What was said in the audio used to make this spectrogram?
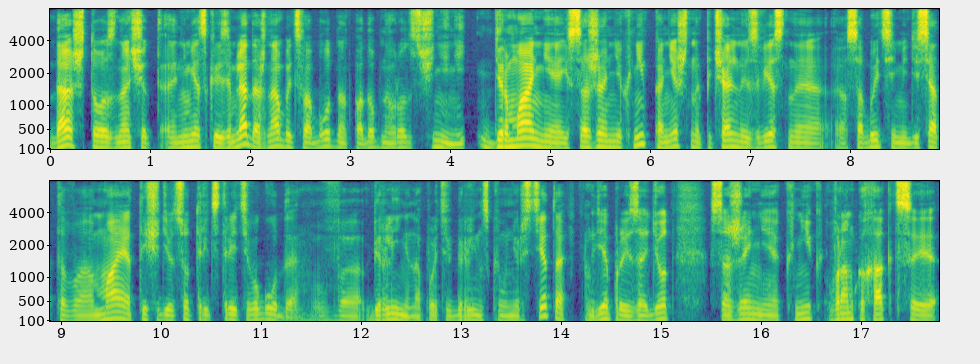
да, что, значит, немецкая земля должна быть свободна от подобного рода сочинений. Германия и сожжение книг, конечно, печально известное э, событиями 10 мая 1933 года в Берлине, напротив Берлинского университета, где произойдет сожжение книг в рамках акции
